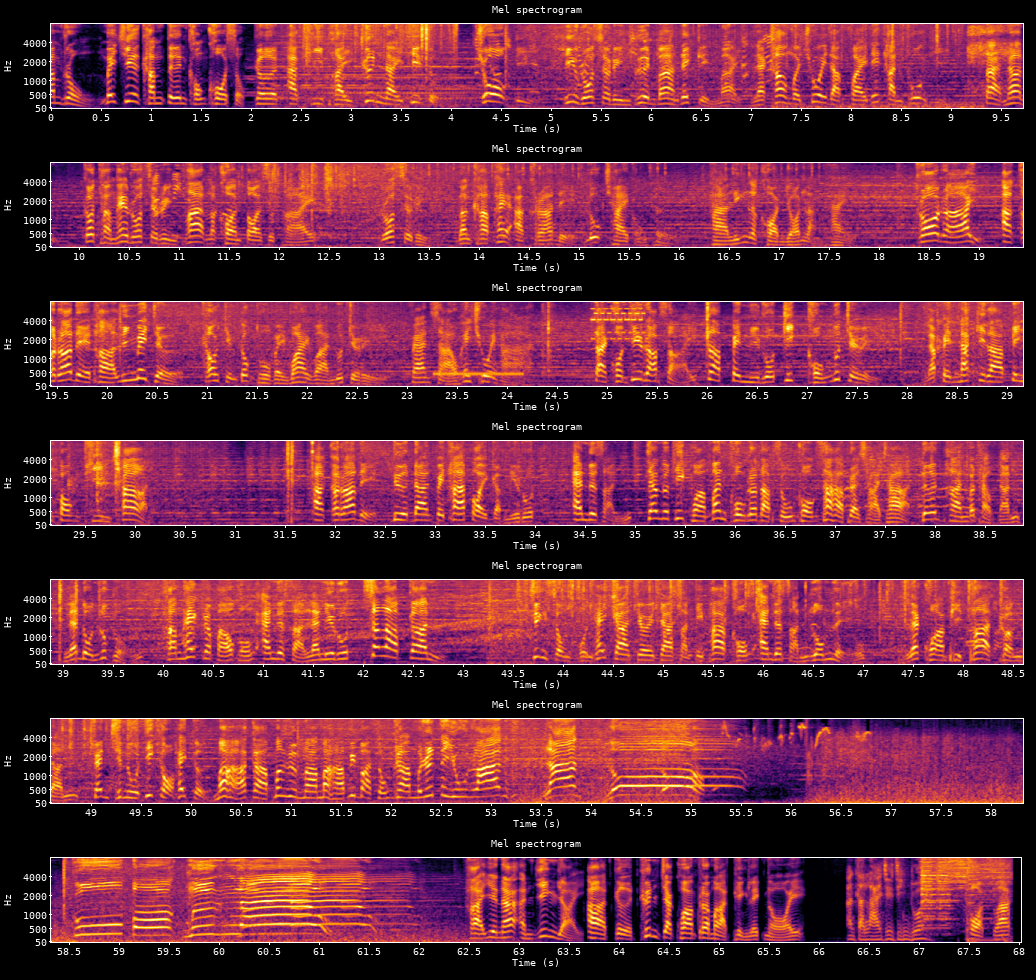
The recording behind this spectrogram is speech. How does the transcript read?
ดำรงไม่เชื่อคำเตือนของโคศกเกิดอัคีภัยขึ้นในที่สุด โชคดีที่โรสรินเพื่อนบ้านได้กลิ่นไหม้และเข้ามาช่วยดับไฟได้ทันท่วงที แต่นั่นก็ทำให้โรสรินพลาดละครตอนสุดท้าย โรสรินบังคับให้อัครเดชลูกชายของเธอ หาลิงก์ละครย้อนหลังให้ เพราะร้ายอัครเดชหาลิงก์ไม่เจอ เขาจึงต้องโทรไปไหว้วานนุจรี แฟนสาวให้ช่วยหา แต่คนที่รับสายกลับเป็นนิโรธกิกของนุจรี และเป็นนักกีฬาปิงปองทีมชาติอัครเดชเดือดดานไปท้าต่อยกับนิรุตแอนเดอร์สัน เจ้าหน้าที่ความมั่นคงระดับสูงของสหประชาชาติ เดินผ่านมาแถวนั้น และโดนลูกหลงทำให้กระเป๋าของแอนเดอร์สันและนิรุตสลับกัน ซึ่งส่งผลให้การเจรจาสันติภาพของแอนเดอร์สันล้มเหลว และความผิดพลาดครั้งนั้น เป็นชนวนที่ก่อให้เกิดมหากาบมหึมามหาวิบัติสงครามมฤตยูล้าง ล้างโลก กูบอกมึงแล้วหายนะอันยิ่งใหญ่อาจเกิดขึ้นจากความประมาทเพียงเล็กน้อย อันตรายจริง ๆ ด้วย ถอดปลั๊ก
